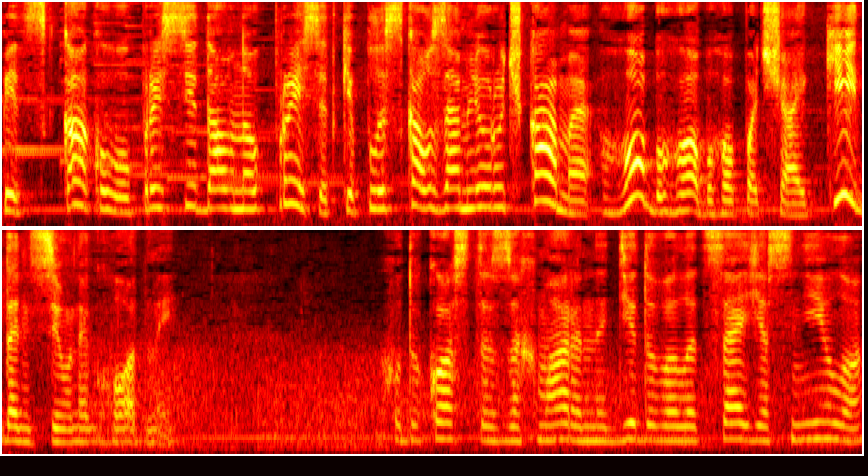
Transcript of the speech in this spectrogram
підскакував, присідав на присідки, плескав землю ручками, гоп-гоп гопачай, кійданцівник годний. Худокосте захмарене дідове лице ясніло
